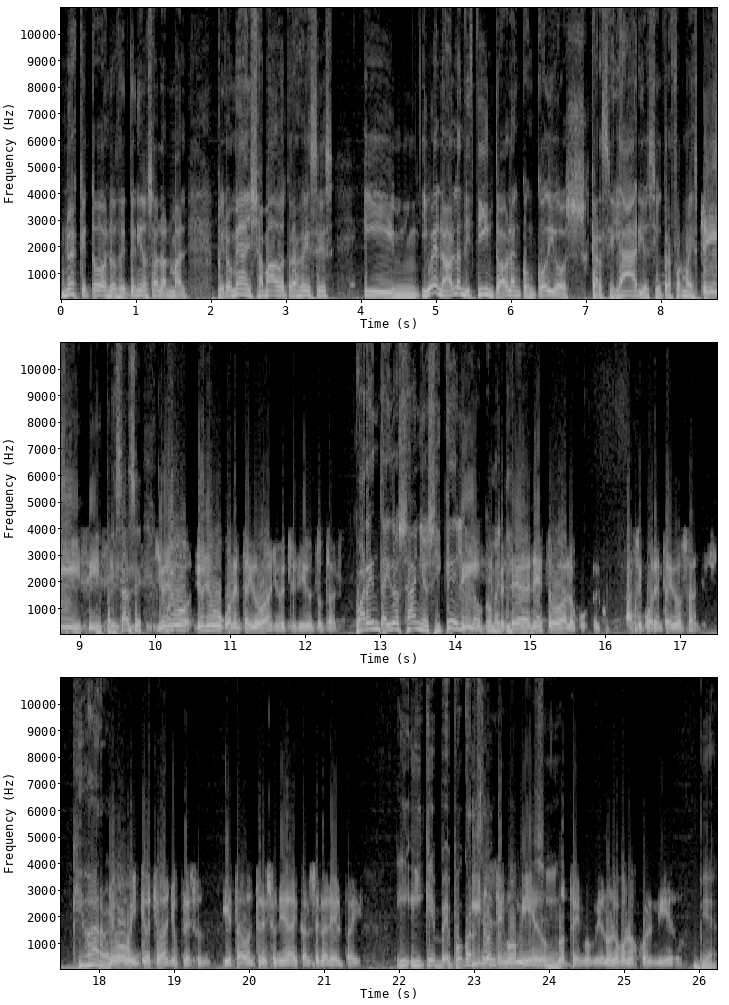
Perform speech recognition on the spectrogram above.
no es que todos los detenidos hablan mal, pero me han llamado otras veces y, bueno, hablan distinto, hablan con códigos carcelarios y otra forma de expresarse. yo, llevo, yo llevo 42 años detenido en total. 42 años, ¿y qué delito cometiste? Empecé en esto hace 42 años. Qué bárbaro. Llevo 28 años preso y he estado en tres unidades carcelarias del país. Y, y que eh, poco Y no tengo miedo, no tengo miedo, no lo conozco el miedo. Bien.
